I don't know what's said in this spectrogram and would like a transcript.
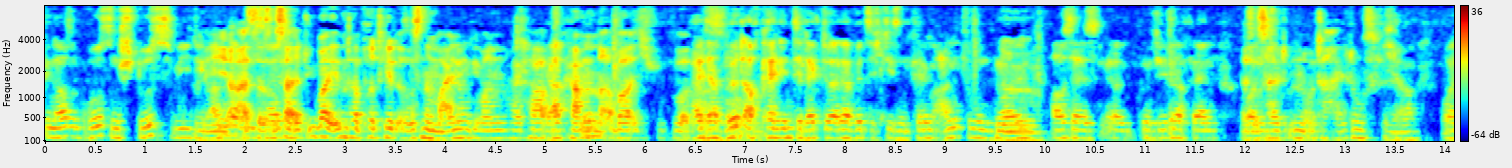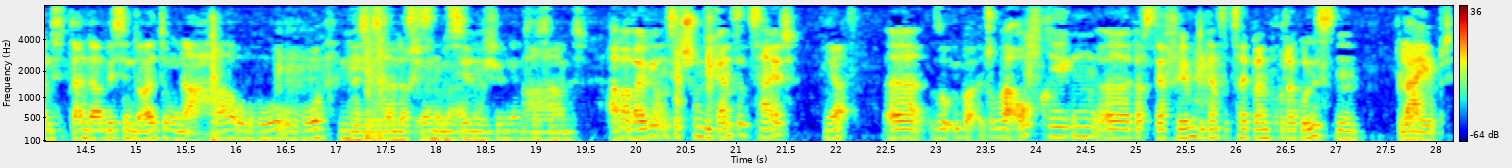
genauso großen Stuss wie die anderen. Ja, es, es ist halt überinterpretiert. Es ist eine Meinung, die man halt haben Ja. kann, aber ich würde. Weil da das wird auch kein Intellektueller wird sich diesen Film antun wollen, außer er ist äh, Gojira-Fan. Es ist halt ein Unterhaltungsfilm. Ja, und dann da ein bisschen Deutungen, aha, oho, oho, das Nee, ist ja, dann das das ist schon ein bisschen- schön interessant. Aber weil wir uns jetzt schon die ganze Zeit Ja, äh, so über, drüber aufregen, äh, dass der Film die ganze Zeit beim Protagonisten bleibt.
